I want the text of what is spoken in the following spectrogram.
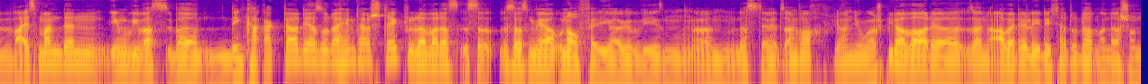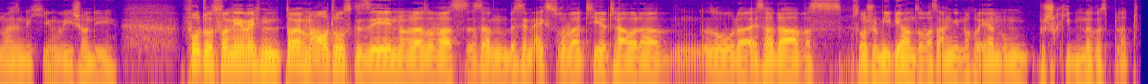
Weiß man denn irgendwie was über den Charakter, der so dahinter steckt, oder war das ist, ist das mehr unauffälliger gewesen, ähm, dass der jetzt einfach ja ein junger Spieler war, der seine Arbeit erledigt hat, oder hat man da schon, weiß nicht, irgendwie schon die Fotos von irgendwelchen teuren Autos gesehen oder sowas? Ist er ein bisschen extrovertierter oder so? Oder ist er da, was Social Media und sowas angeht, noch eher ein unbeschriebeneres Blatt?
